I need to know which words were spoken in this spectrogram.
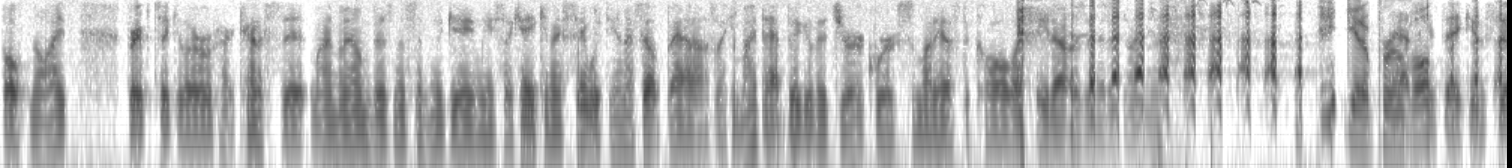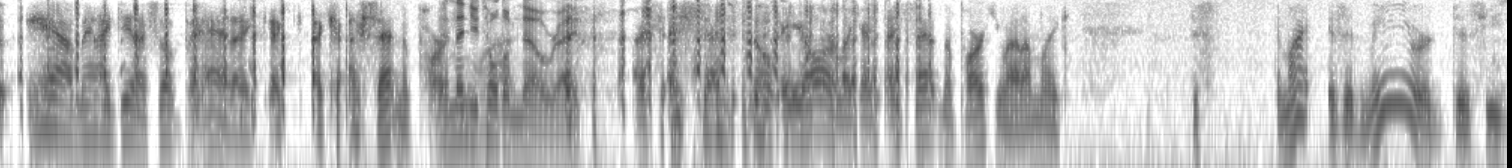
both know. I very particular. I kind of sit, mind my own business in the game. He's like, "Hey, can I sit with you?" And I felt bad. I was like, "Am I that big of a jerk where somebody has to call like eight hours ahead of time?" get approval. If they can still, yeah, man, I did. I felt bad. I I, I, I sat in the parking. And then you lot. told him no, right? I, I sat no AR. Like I, I sat in the parking lot. I'm like, this, am I? Is it me or does he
